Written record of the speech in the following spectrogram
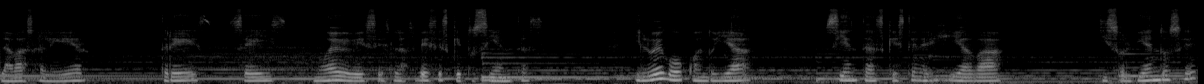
la vas a leer tres, seis, nueve veces, las veces que tú sientas. Y luego cuando ya sientas que esta energía va disolviéndose,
